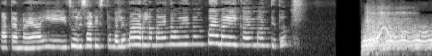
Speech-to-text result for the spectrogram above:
आता माया आई चोरीसाठीच तर मला मारलं माय नवऱ्यानं. काय म्हणते तर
